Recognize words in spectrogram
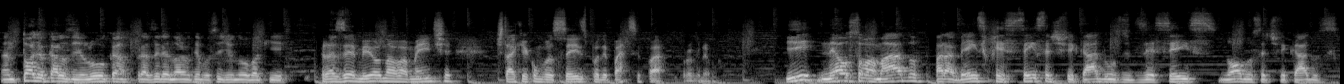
Antônio Carlos de Luca, prazer enorme ter você de novo aqui. Prazer meu novamente estar aqui com vocês e poder participar do programa. E Nelson Amado, parabéns, recém-certificado, uns 16 novos certificados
